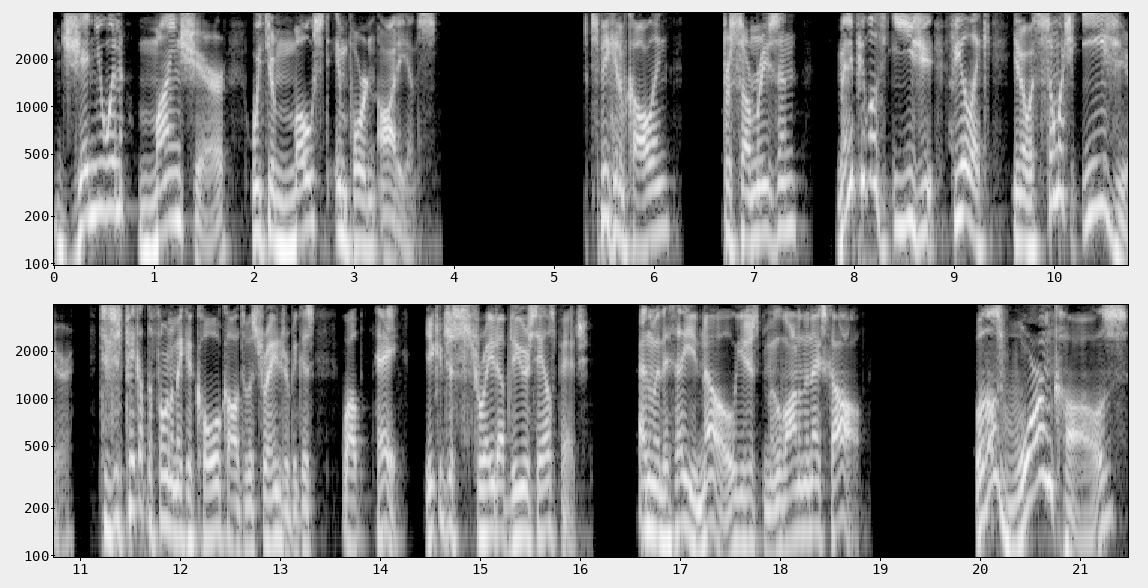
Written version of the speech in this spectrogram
genuine mind share with your most important audience. Speaking of calling, for some reason, many people it's easy feel like, you know, it's so much easier to just pick up the phone and make a cold call to a stranger because, well, hey, you could just straight up do your sales pitch. And when they tell you no, you just move on to the next call. Well, those warm calls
